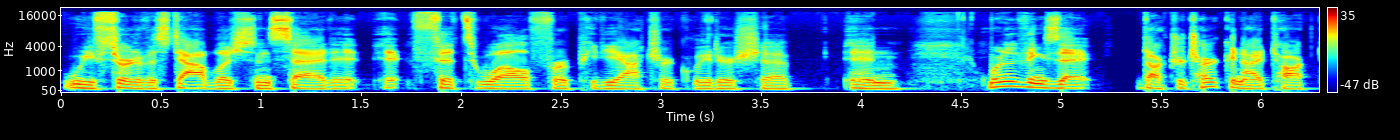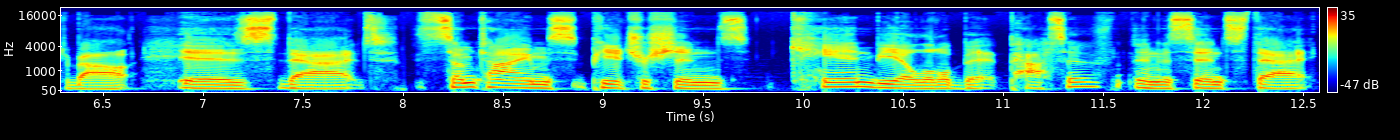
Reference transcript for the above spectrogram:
we've sort of established and said it, it fits well for pediatric leadership. And one of the things that Dr. Turk and I talked about is that sometimes pediatricians can be a little bit passive in the sense that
